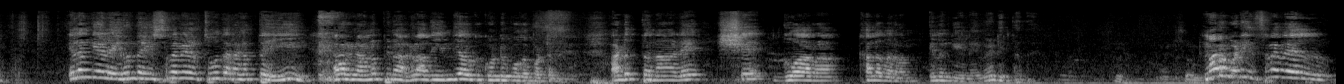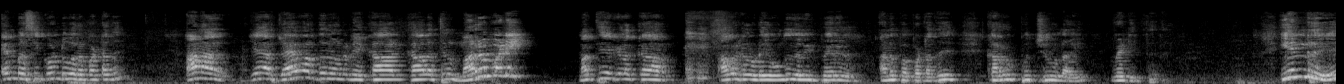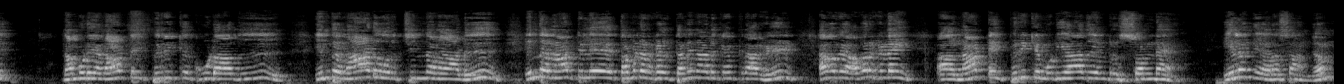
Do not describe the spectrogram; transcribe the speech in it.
இலங்கையில இருந்த இஸ்ரவேல் தூதரகத்தை அவர்கள் அனுப்பினார்கள். அது இந்தியாவுக்கு கொண்டு போகப்பட்டது. அடுத்த நாளே ஷே குவாரா கலவரம் இலங்கையிலே வெடித்தது. மறுபடி இஸ்ரவேல் எம்பசி கொண்டு வரப்பட்டது. ஆனால் ஜெய- ஜெயவர்தன் காலத்தில் மறுபடி மத்திய கிழக்கார் அவர்களுடைய உந்துதலின் பேரில் அனுப்பப்பட்டது கருப்பு ஜூலை வெடித்தது. இன்று நம்முடைய நாட்டை பிரிக்க கூடாது. இந்த நாடு ஒரு சின்ன நாடு. இந்த நாட்டிலே தமிழர்கள் தனிநாடு கேட்கிறார்கள். ஆகவே அவர்களை நாட்டை பிரிக்க முடியாது என்று சொன்ன இலங்கை அரசாங்கம்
